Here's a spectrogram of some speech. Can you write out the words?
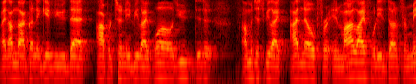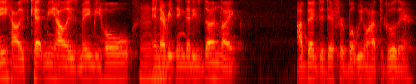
like I'm not gonna give you that opportunity to be like, well, you did it. I'm gonna just be like, I know for in my life what he's done for me, how he's kept me, how he's made me whole, Mm-hmm. and everything that he's done. Like, I beg to differ, but we don't have to go there.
